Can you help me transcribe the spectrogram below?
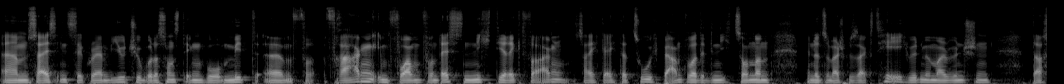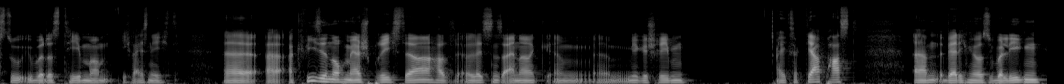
ähm, sei es Instagram, YouTube oder sonst irgendwo mit ähm, Fragen in Form von dessen, nicht direkt Fragen, sage ich gleich dazu. Ich beantworte die nicht, sondern wenn du zum Beispiel sagst, hey, ich würde mir mal wünschen, dass du über das Thema, ich weiß nicht, äh, Akquise noch mehr sprichst, ja, hat letztens einer ähm, äh, mir geschrieben, habe ich gesagt, ja, passt ähm, werde ich mir was überlegen,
